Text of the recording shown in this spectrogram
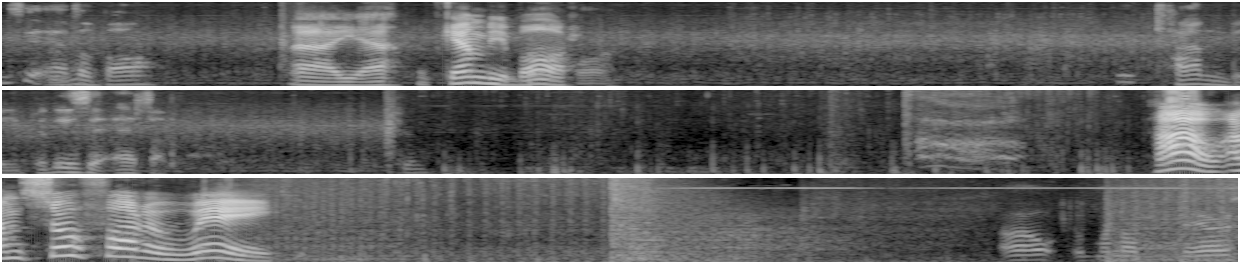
Is it ever bar? Uh, yeah, it can be bar. Bar. It can be, but is it ever? How? I'm so far away. Oh, one upstairs.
